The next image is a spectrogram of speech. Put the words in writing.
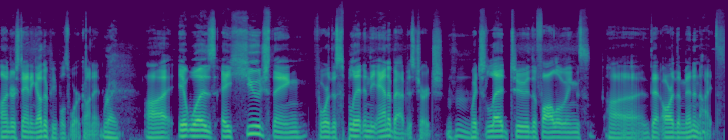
understanding other people's work on it. right. Uh, it was a huge thing for the split in the Anabaptist church, Mm-hmm. which led to the followings uh, that are the Mennonites,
